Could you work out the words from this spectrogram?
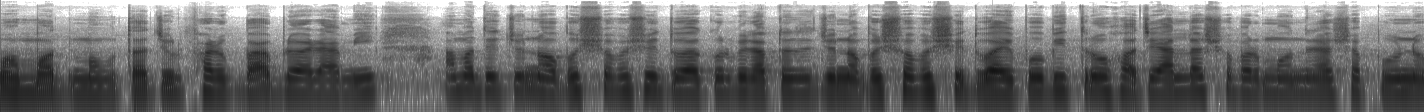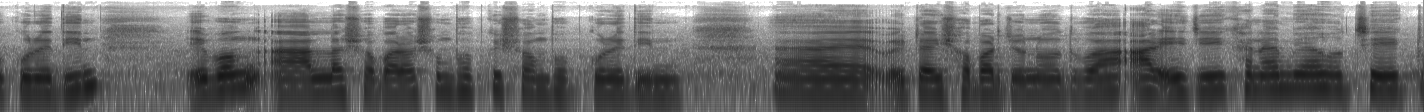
মোহাম্মদ মমতাজুল ফারুক বাবলু আর আমি। আমাদের জন্য অবশ্যই অবশ্যই দোয়া করবেন, আপনাদের জন্য অবশ্যই অবশ্যই দোয়ায় পবিত্র। হজে আল্লাহ সবার মনের আশা পূর্ণ করে দিন এবং আল্লাহ সবার অসম্ভবকে সম্ভব করে দিন। এটাই সবার জন্য দোয়া। আর এই যে এখানে আমি হচ্ছে একটু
